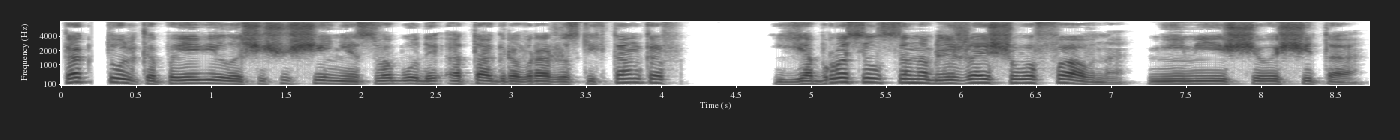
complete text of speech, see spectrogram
Как только появилось ощущение свободы от агро-вражеских танков, я бросился на ближайшего фауна, не имеющего щита,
